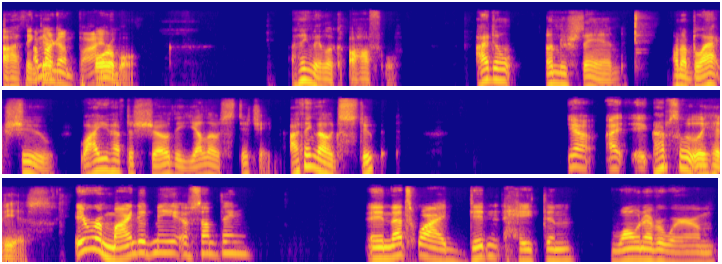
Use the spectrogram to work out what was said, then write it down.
I think I'm they're not gonna buy horrible. I think they look awful. I don't understand on a black shoe why you have to show the yellow stitching. I think that looks stupid. Yeah, I it, Absolutely hideous. it reminded me of something, and that's why I didn't hate them. Won't ever wear them.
